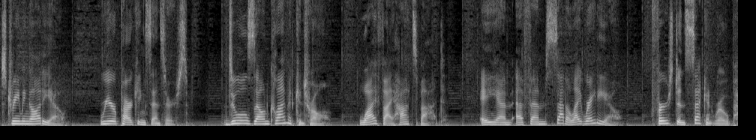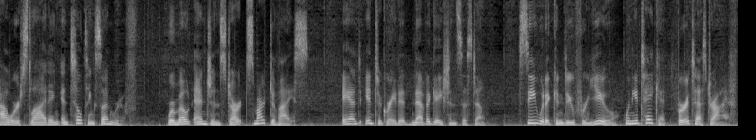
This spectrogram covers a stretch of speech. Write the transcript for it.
streaming audio, rear parking sensors, dual zone climate control, Wi Fi hotspot, AM FM satellite radio, first and second row power sliding and tilting sunroof, remote engine start smart device, and integrated navigation system. See what it can do for you when you take it for a test drive.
